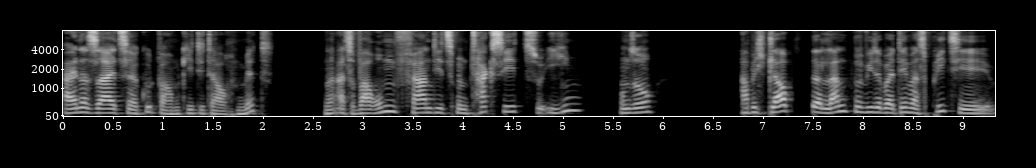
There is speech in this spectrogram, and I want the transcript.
einerseits, ja gut, warum geht die da auch mit? Ne? Also warum fahren die jetzt mit dem Taxi zu ihm und so? Aber ich glaube, da landen wir wieder bei dem, was Brizi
